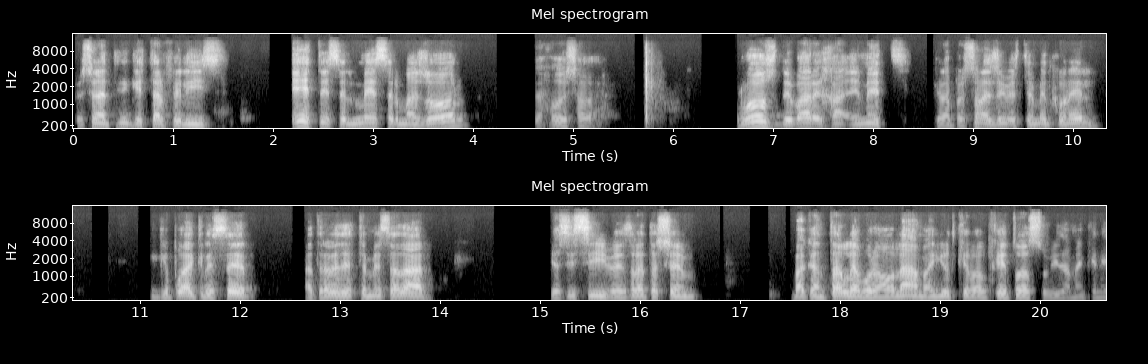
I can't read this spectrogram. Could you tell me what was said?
persona tiene que estar feliz. Este es el Meser mayor de Jode Rosh de Bareja Emet, que la persona lleve este Emet con él y que pueda crecer a través de este mes a dar. Y así sí, Bezrat Hashem va a cantarle a Boraholam, a Yud Kevalke toda su vida. Amén, que ni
